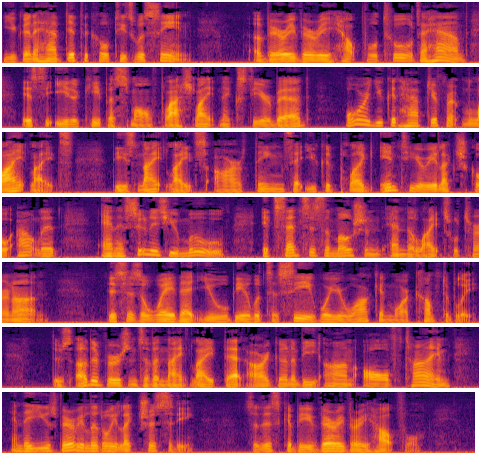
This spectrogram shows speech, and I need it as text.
you're going to have difficulties with seeing. A very, very helpful tool to have is to either keep a small flashlight next to your bed, or you could have different light lights. These night lights are things that you could plug into your electrical outlet, and as soon as you move, it senses the motion and the lights will turn on. This is a way that you will be able to see where you're walking more comfortably. There's other versions of a night light that are going to be on all the time and they use very little electricity. So this could be very, very helpful.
